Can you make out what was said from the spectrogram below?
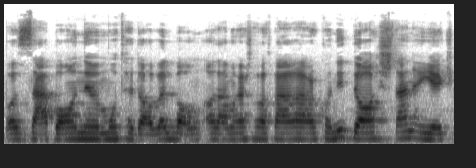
با زبان متداول با اون آدم ها ارتباط برقرار کنی. داشتن یک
